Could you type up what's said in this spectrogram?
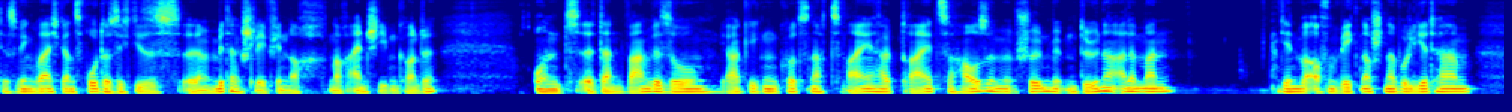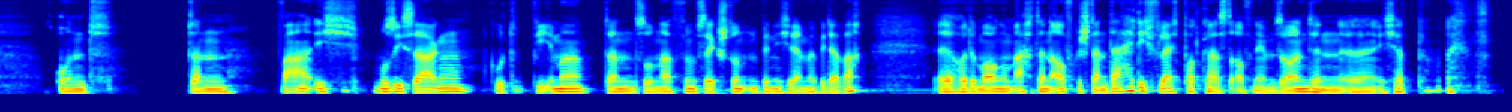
Deswegen war ich ganz froh, dass ich dieses äh, Mittagsschläfchen noch, noch einschieben konnte. Und äh, dann waren wir so, ja, gegen kurz nach zwei, halb drei zu Hause, schön mit dem Döner alle Mann, den wir auf dem Weg noch schnabuliert haben. Und dann war ich, muss ich sagen, gut, wie immer, dann so nach fünf, sechs Stunden bin ich ja immer wieder wach. Äh, heute Morgen um acht dann aufgestanden. Da hätte ich vielleicht Podcast aufnehmen sollen, denn äh, ich habe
